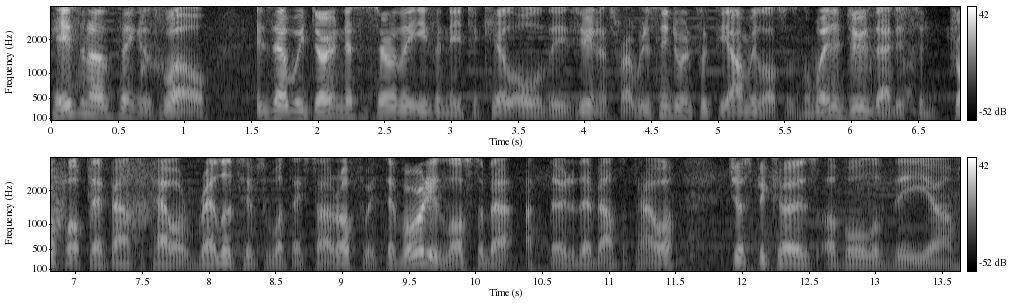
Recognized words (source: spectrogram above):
Here's another thing as well, is that we don't necessarily even need to kill all of these units, right? We just need to inflict the army losses. And the way to do that is to drop off their balance of power relative to what they started off with. They've already lost about a third of their balance of power just because of all of the... Um,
